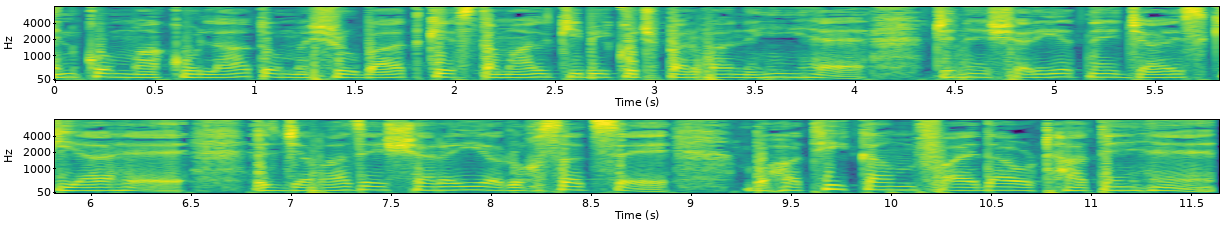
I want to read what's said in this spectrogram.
ان کو معقولات و مشروبات کے استعمال کی بھی کچھ پرواہ نہیں ہے، جنہیں شریعت نے جائز کیا ہے۔ اس جواز شرعی اور رخصت سے بہت ہی کم فائدہ اٹھاتے ہیں۔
